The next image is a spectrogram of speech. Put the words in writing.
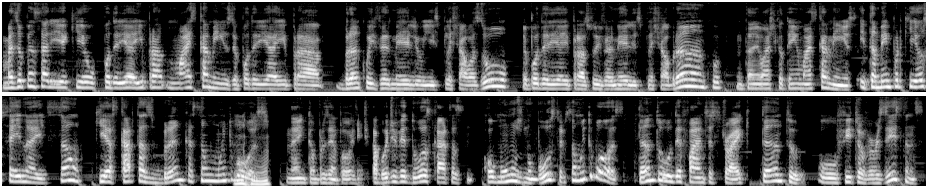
mas eu pensaria que eu poderia ir para mais caminhos. Eu poderia ir para branco e vermelho e splashar o azul, eu poderia ir para azul e vermelho e splashar o branco. Então, eu acho que eu tenho mais caminhos. E também porque eu sei na edição que as cartas brancas são muito boas. Uhum. Né? Então, por exemplo, a gente acabou de ver duas cartas comuns no booster que são muito boas. Tanto o Defiant Strike, tanto o Feat of Resistance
